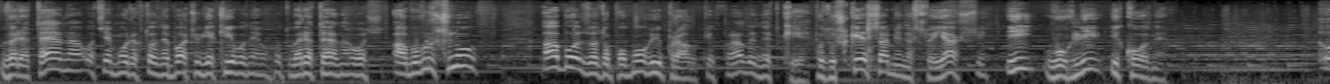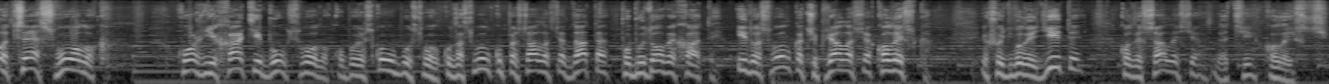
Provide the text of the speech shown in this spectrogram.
Веретена, оце може хто не бачив, які вони, от веретена, ось. Або вручну, або за допомогою пралки. Прали нитки. Подушки самі настоящі, і вуглі ікони. Оце сволок. В кожній хаті був сволок, обов'язково був сволок. На сволку писалася дата побудови хати. І до сволка чіплялася колиска. Якщо були діти, колисалися на цій колисці.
